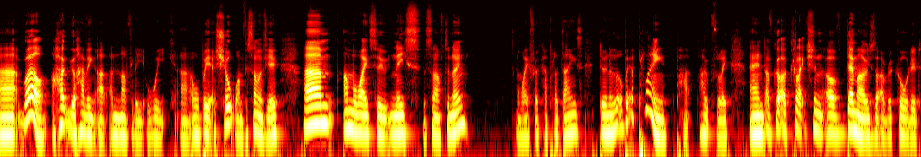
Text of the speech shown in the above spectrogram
Uh, well, I hope you're having a, a lovely week, uh, albeit a short one for some of you. Um, I'm away to Nice this afternoon. Away for a couple of days doing a little bit of playing hopefully. And i've got a collection of demos that i've recorded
